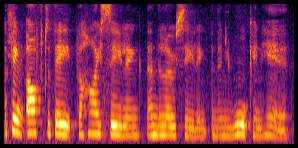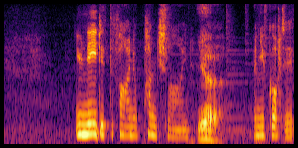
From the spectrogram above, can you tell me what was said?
I think after the, the high ceiling, then the low ceiling, and then you walk in here, you needed the final punchline. Yeah. And you've got it.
